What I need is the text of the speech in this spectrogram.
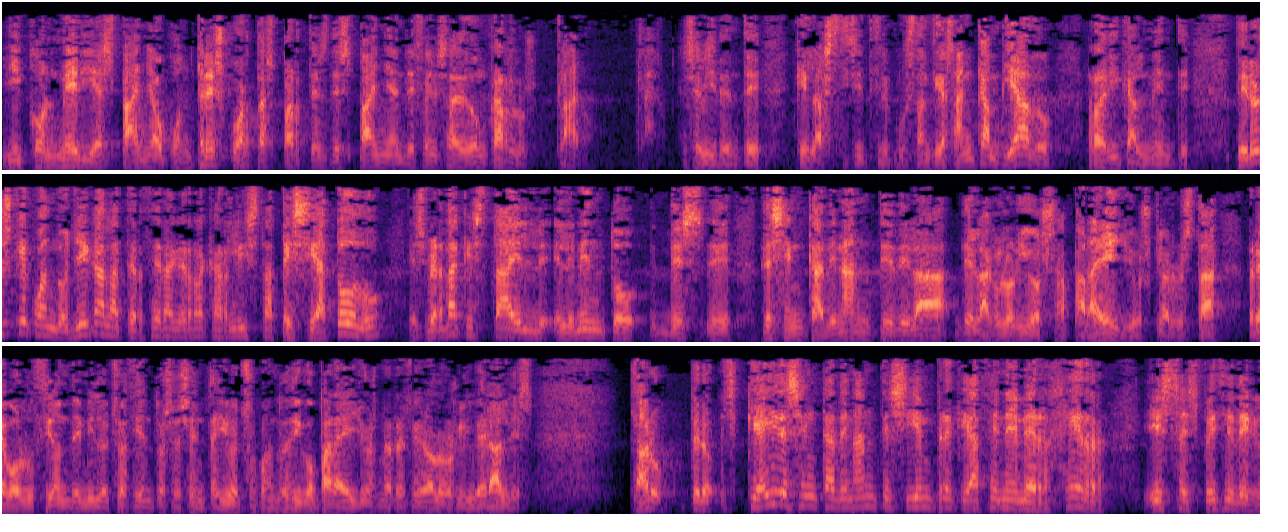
y con media España o con tres cuartas partes de España en defensa de Don Carlos. Claro. Claro, es evidente que las circunstancias han cambiado radicalmente. Pero es que cuando llega la Tercera Guerra Carlista, pese a todo, es verdad que está el elemento eh, desencadenante de la, gloriosa, para ellos, claro, esta revolución de 1868. Cuando digo para ellos me refiero a los liberales. Claro, pero que hay desencadenantes siempre que hacen emerger esa especie de,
